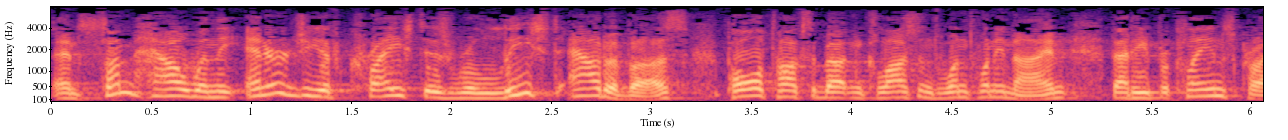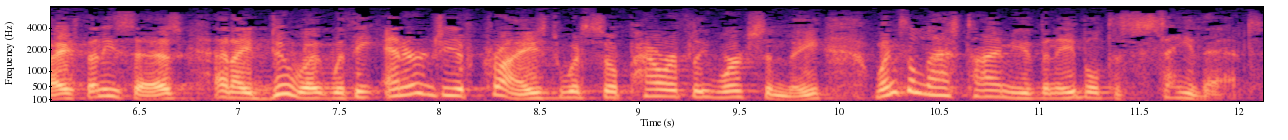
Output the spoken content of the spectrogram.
And somehow when the energy of Christ is released out of us, Paul talks about in Colossians 1.29 that he proclaims Christ, then he says, and I do it with the energy of Christ which so powerfully works in me. When's the last time you've been able to say that?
